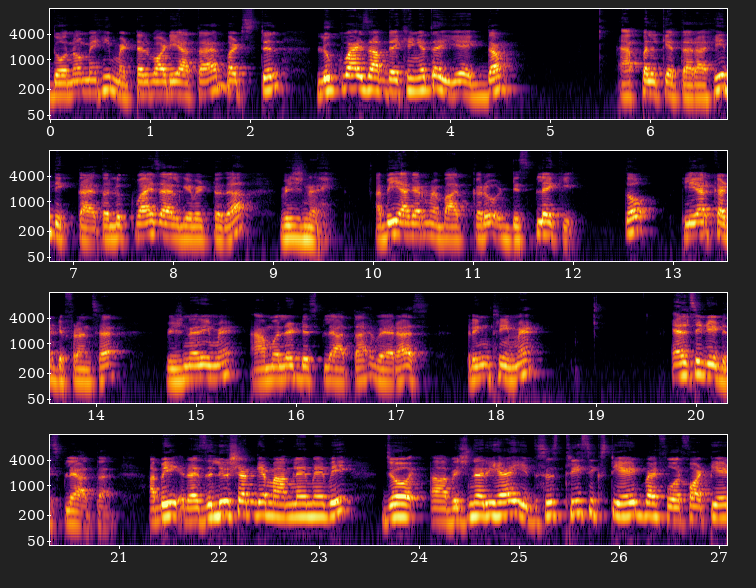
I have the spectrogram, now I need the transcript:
दोनों में ही मेटल बॉडी आता है बट स्टिल लुक वाइज आप देखेंगे तो ये एकदम एप्पल के तरह ही दिखता है। तो look wise I give it to the visionary अभी अगर मैं बात करूँ डिस्प्ले की तो क्लियर कट डिफरेंस है। विजनरी में एमोलेट डिस्प्ले आता है वेरस रिंग थ्री में एलसीडी डिस्प्ले आता है। अभी रेजोल्यूशन के मामले में भी जो विजनरी है this is 368 sixty eight by four forty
